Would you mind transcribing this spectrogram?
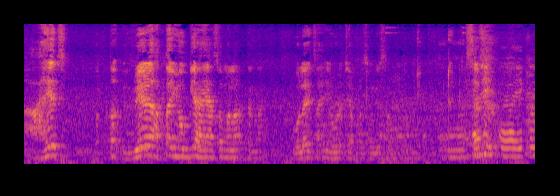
आहेच. फक्त वेळ आता योग्य आहे असं मला त्यांना बोलायचं आहे. एवढंच या प्रसंगी सांगतो. सर एक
